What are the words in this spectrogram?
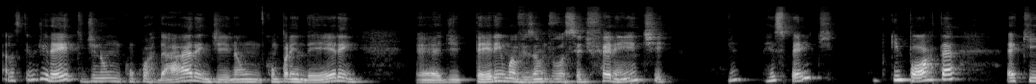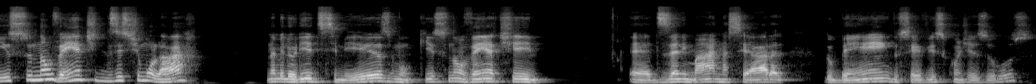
Elas têm o direito de não concordarem, de não compreenderem, é, de terem uma visão de você diferente, né? respeite. O que importa é que isso não venha te desestimular na melhoria de si mesmo, que isso não venha te é, desanimar na seara do bem, do serviço com Jesus.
